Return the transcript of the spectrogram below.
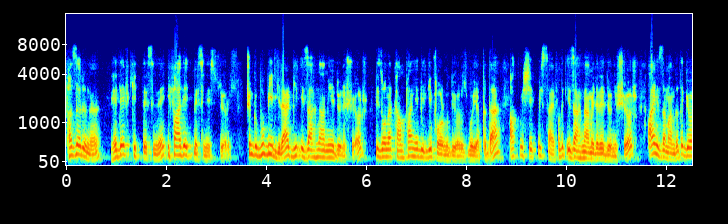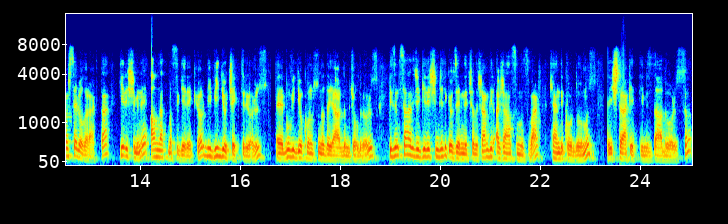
pazarını, hedef kitlesini ifade etmesini istiyoruz. Çünkü bu bilgiler bir izahnameye dönüşüyor. Biz ona kampanya bilgi formu diyoruz bu yapıda. 60-70 sayfalık izahnamelere dönüşüyor. Aynı zamanda da görsel olarak da girişimini anlatması gerekiyor. Bir video çektiriyoruz. E, bu video konusunda da yardımcı oluyoruz. Bizim sadece girişimcilik özelinde çalışan bir ajansımız var. Kendi kurduğumuz, e, iştirak ettiğimiz daha doğrusu.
